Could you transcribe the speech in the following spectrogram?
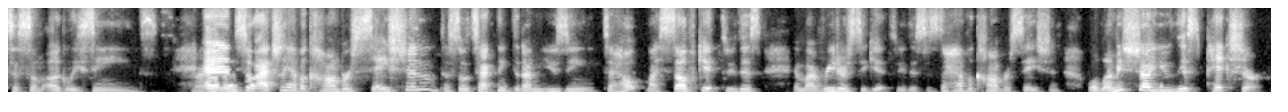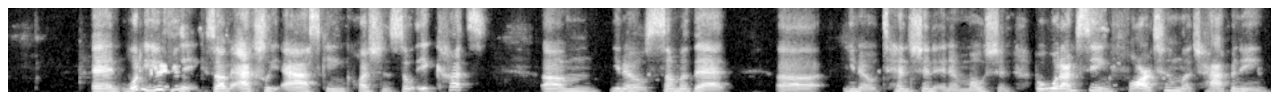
to some ugly scenes. Right. And so I actually have a conversation. So the technique that I'm using to help myself get through this and my readers to get through this is to have a conversation. Well, let me show you this picture. And what do you think? So I'm actually asking questions. So it cuts um, you know, some of that uh, you know, tension and emotion. But what I'm seeing far too much happening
